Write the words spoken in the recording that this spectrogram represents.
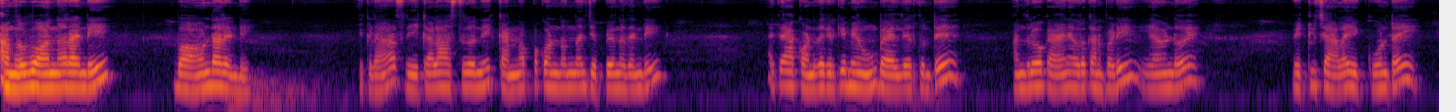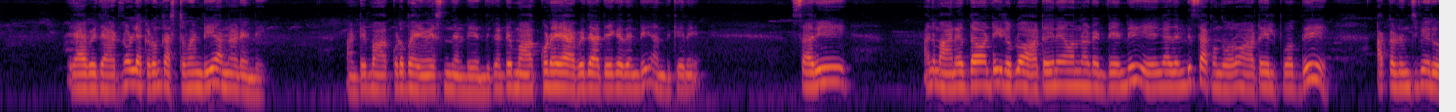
అందరూ బాగున్నారండి. బాగుండాలండి. ఇక్కడ శ్రీకాళహస్తిలోని కన్నప్ప కొండ ఉందని చెప్పాం కదండి. అయితే ఆ కొండ దగ్గరికి మేము బయలుదేరుతుంటే అందులో ఒక ఆయన ఎవరో కనపడి ఏమండో మెట్లు చాలా ఎక్కువ ఉంటాయి. యాభై దాటిన వాళ్ళు ఎక్కడం కష్టమండి అన్నాడండి. అంటే మాకు కూడా భయం వేసిందండి. ఎందుకంటే మాకు కూడా యాభై దాటే కదండి అందుకని. సరే అని మానేద్దామంటే ఈ లోపల ఆటో ఏమన్నాడంటే అండి ఏం కాదండి సగం దూరం ఆటో వెళ్ళిపోద్ది. అక్కడ నుంచి మీరు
